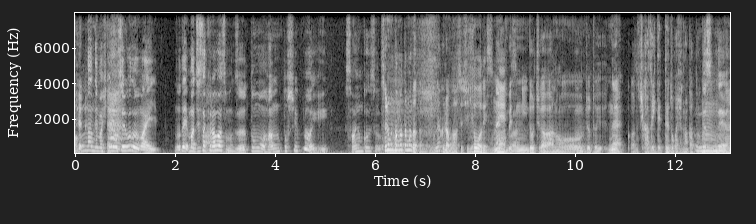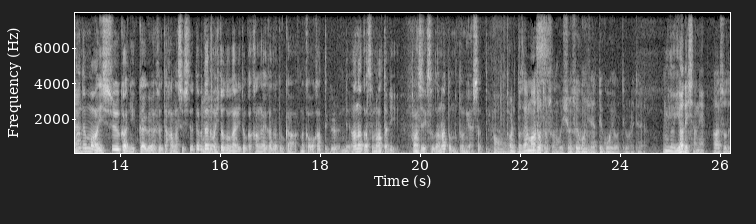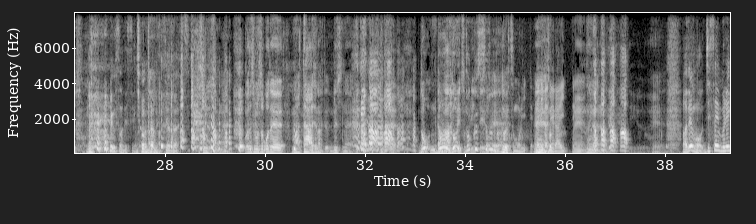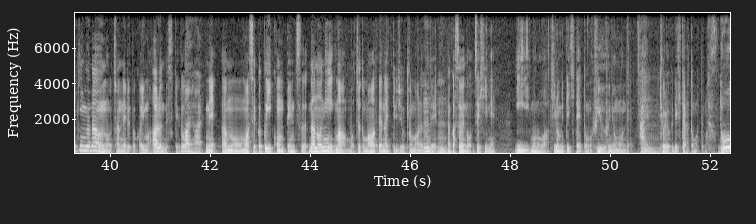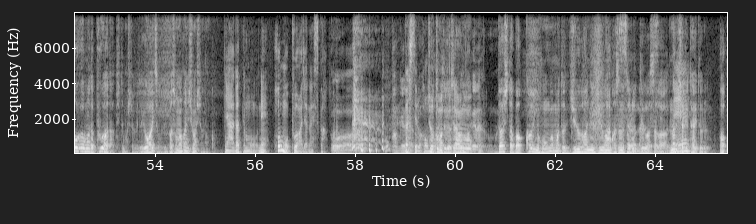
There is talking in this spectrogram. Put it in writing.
あ、なんで、まあ、人に教えることがうまいので、まあ、実際クラブハウスもずっともう半年ぐらい ?3、4ヶ月。それもたまたまだったんですもんね、クラブハウスで知り合ったのもそうですね別にどっちが、あの、ちょっとね、あの近づいてってとかじゃなかったんですね。なんでまあ、1週間に1回ぐらいそうやって話して、だいたい人となりとか考え方とか、なんか分かってくるんで、あ、なんかそのあたり話できそうだなと思ってお願いしたっていう。あありがとうございますどうだったんですか一緒にそういう感じでやっていこうよって言われて。いや、嫌でしたね。あ、そうですか。嘘ですよ。冗談です。冗談です。そうですよね。私もそこで、またじゃなくて、ですね。は いど、どう、どういうつもりっていう。どういうつもりって。何が狙いって。ええ何が狙いっていう。ええあでも実際ブレイキングダウンのチャンネルとか今あるんですけど、はいはいねあのまあ、せっかくいいコンテンツなのに、まあ、ちょっと回ってないっていう状況もあるので、うんうんなんかそういうのをぜひねいいものは広めていきたいと思ういうふうに思うんで、はいうん協力できたらと思ってます動画はまだプアだって言ってましたけど、弱いつもり。やっぱそんな感じしました、なんか。いやだってもうね本もプアじゃないですか出してる本もちょっと待ってください。あの出したばっかりの本がまた重版に重版を重ねてるっていう噂が。何でしたっけ、タイトル？あ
